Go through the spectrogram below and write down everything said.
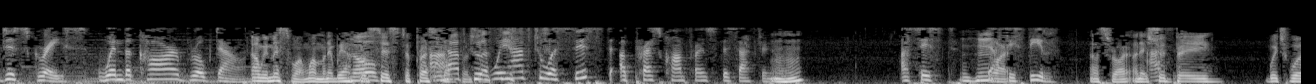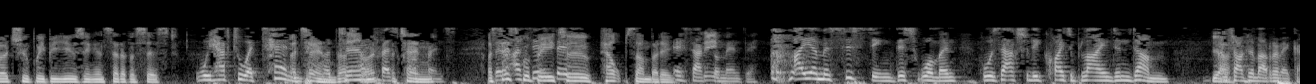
disgrace when the car broke down. And we missed one. One minute. We have No. to assist a press We have conference. to assist. We have to assist a press conference this afternoon. hmm Assist. Mhm. Right. asistir. That's right. And it should be. Which word should we be using instead of assist? We have to attend, Attend, that's a right, press attend. conference. Pero Assist would be to help somebody. Exactamente. I am assisting this woman who is actually quite blind and dumb. Yeah. I'm talking about Rebecca.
